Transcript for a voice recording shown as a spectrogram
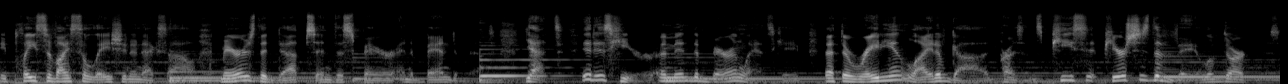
a place of isolation and exile, mirrors the depths and despair and abandonment. Yet, it is here, amid the barren landscape, that the radiant light of God presence pierces the veil of darkness,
